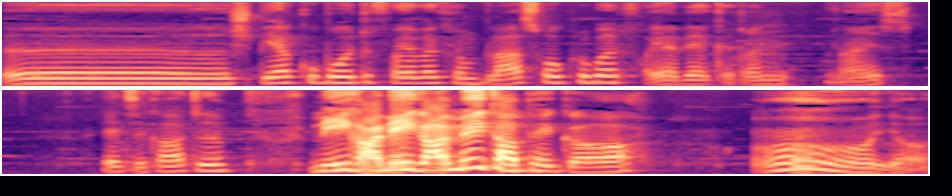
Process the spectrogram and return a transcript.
Äh, Speerkobolte, Feuerwerkerin, Blasrohrkobold, Feuerwerkerin. Nice. Letzte Karte. Mega, mega, mega Packer. Oh, ja.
